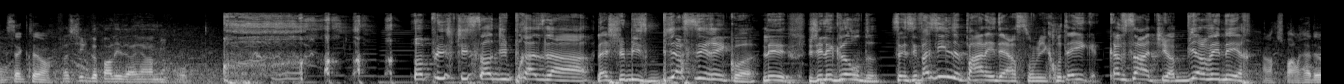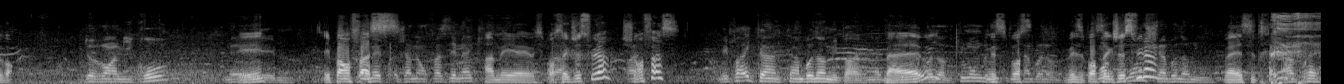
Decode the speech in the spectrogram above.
Exactement. Facile de parler derrière un micro. En plus, tu sens du pras là. La chemise bien serrée, quoi. Les... J'ai les glandes. C'est facile de parler derrière son micro. Comme ça, tu vas bien vénère. Alors, je parlerai devant. Devant un micro, mais... Et, pas en face. Jamais en face des mecs. Ah, mais euh, c'est pour ça que je suis là. Je suis en face. Mais il paraît que t'es un, un, bonhomme, il paraît. Bah oui. Tout le monde mais c'est pour, un bonhomme. Mais c'est pour ça que je suis là. Je suis un bonhomme. Bah c'est très Un vrai.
